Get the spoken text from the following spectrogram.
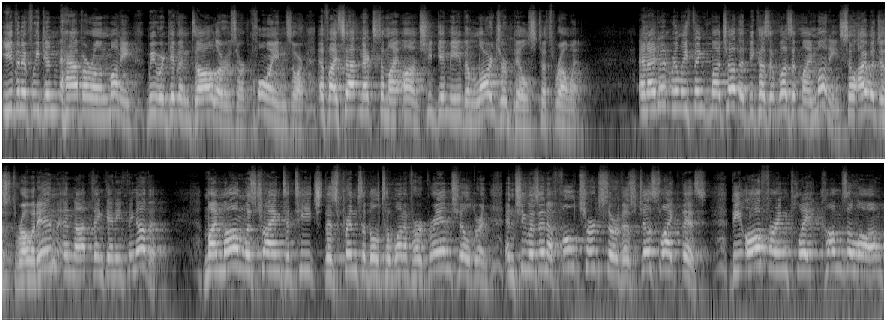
Even if we didn't have our own money, we were given dollars or coins, or if I sat next to my aunt, she'd give me even larger bills to throw in. And I didn't really think much of it because it wasn't my money, so I would just throw it in and not think anything of it. My mom was trying to teach this principle to one of her grandchildren, and she was in a full church service just like this. The offering plate comes along.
